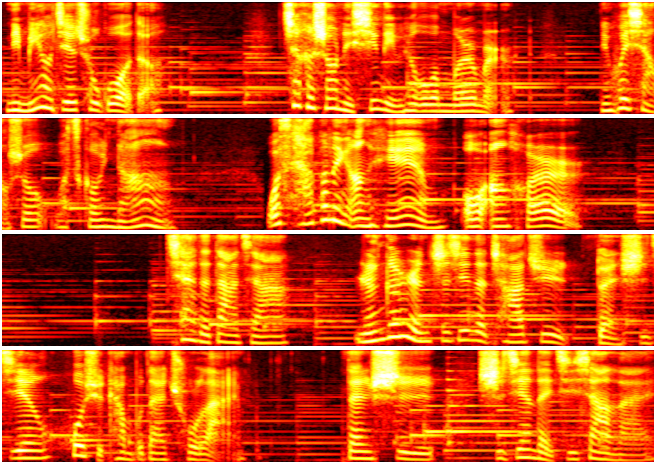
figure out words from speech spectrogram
你没有接触过的。这个时候，你心里面会 murmur，你会想说，What's going on? What's happening on him or on her? 亲爱的大家。人跟人之间的差距，短时间或许看不太出来，但是时间累积下来，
